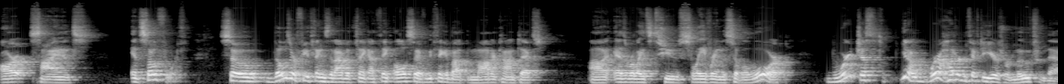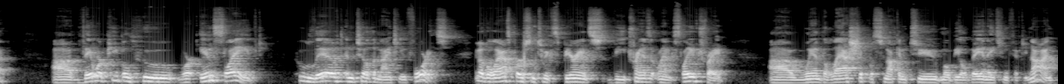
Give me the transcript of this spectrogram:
art, science, and so forth. So those are a few things that I would think. I think also if we think about the modern context uh, as it relates to slavery and the Civil War, we're just you know we're 150 years removed from that. Uh, there were people who were enslaved who lived until the 1940s. You know, the last person to experience the transatlantic slave trade uh, when the last ship was snuck into Mobile Bay in 1859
